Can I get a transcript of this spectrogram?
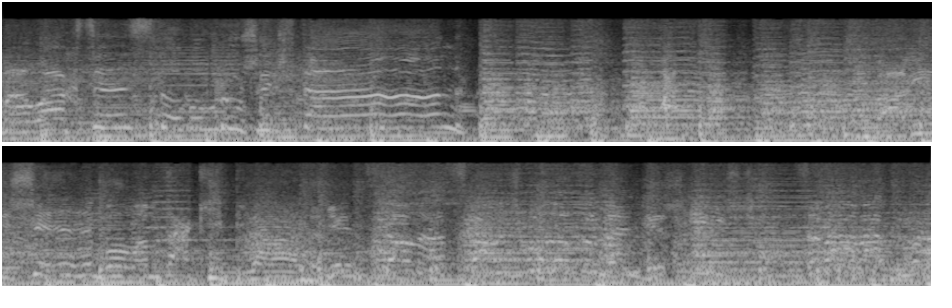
Mała chcę z tobą ruszyć w. Bawię się, bo mam taki plan. Więc do nas chodź, bo dokąd będziesz iść. Zabawa trwa.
